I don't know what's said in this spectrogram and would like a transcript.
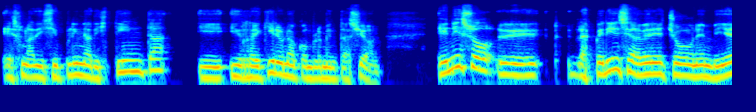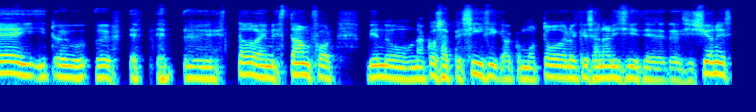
es una disciplina distinta y requiere una complementación. En eso, eh, la experiencia de haber hecho un MBA y eh, he estado en Stanford viendo una cosa específica como todo lo que es análisis de, decisiones,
